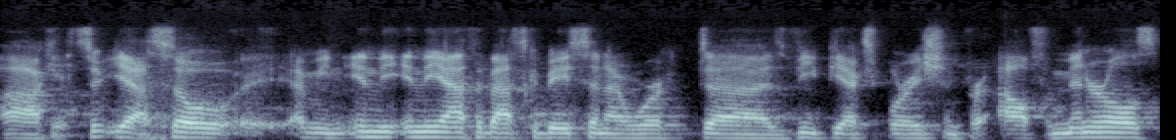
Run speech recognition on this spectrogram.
Uh, okay, so yeah, so I mean, in the in the Athabasca Basin, I worked uh, as VP Exploration for Alpha Minerals,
